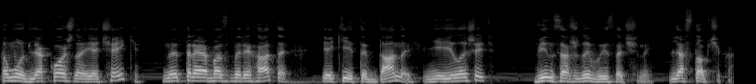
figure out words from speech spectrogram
тому для кожної ячейки не треба зберігати, який тип даних в ній лежить. Він завжди визначений для стопчика.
